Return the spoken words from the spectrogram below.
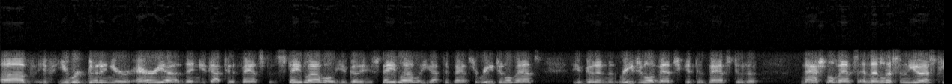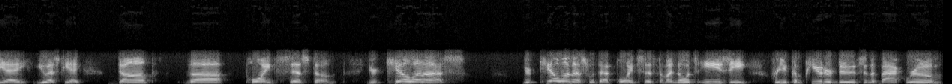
of if you were good in your area, then you got to advance to the state level. You're good in your state level, you got to advance to regional events. If you're good in the regional events, you get to advance to the national events. And then listen, to USTA, USTA, dump the point system. You're killing us. You're killing us with that point system. I know it's easy for you computer dudes in the back room,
